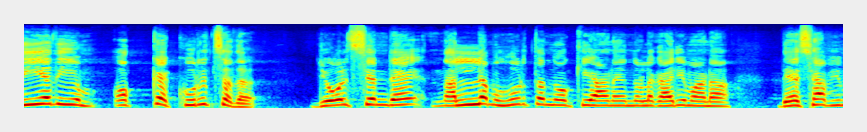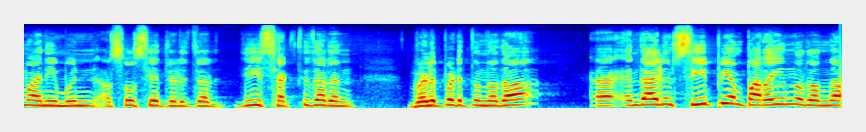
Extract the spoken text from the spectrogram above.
തീയതിയും ഒക്കെ കുറിച്ചത് ജോത്സ്യന്റെ നല്ല മുഹൂർത്തം നോക്കിയാണ് എന്നുള്ള കാര്യമാണ് ദേശാഭിമാനി മുൻ അസോസിയേറ്റ് എഡിറ്റർ ജി ശക്തിധരൻ വെളിപ്പെടുത്തുന്നത്. എന്തായാലും സി പി എം പറയുന്നതൊന്ന്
